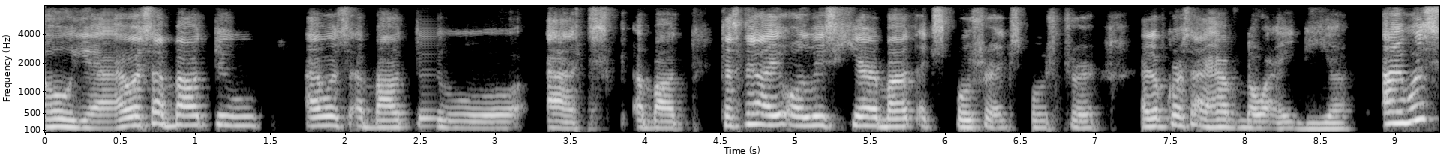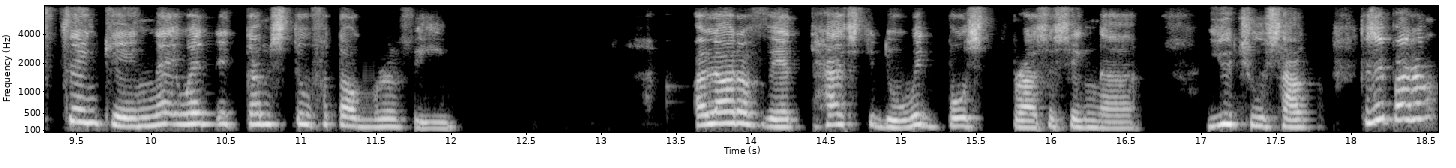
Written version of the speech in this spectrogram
Oh yeah, I was about to I was about to ask about because I always hear about exposure, exposure, and of course I have no idea. I was thinking that when it comes to photography, a lot of it has to do with post processing. Na you choose how because parang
